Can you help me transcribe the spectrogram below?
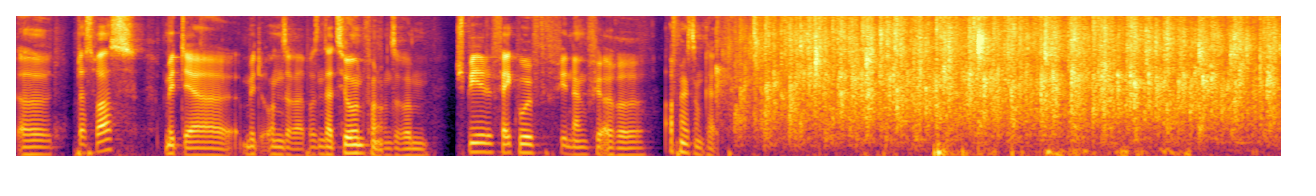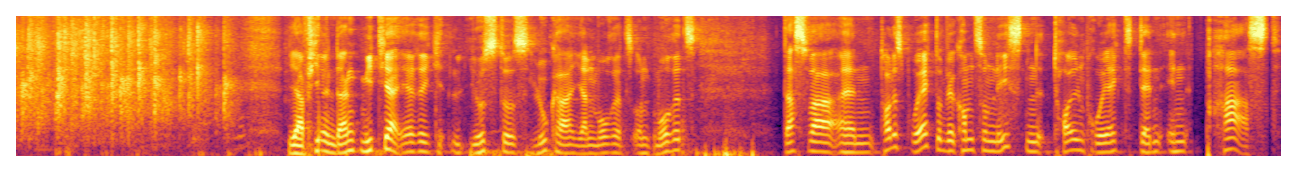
äh, das war's mit, der, mit unserer Präsentation von unserem Spiel Fake Wolf. Vielen Dank für eure Aufmerksamkeit. Ja, vielen Dank, Mitya, Erik, Justus, Luca, Jan Moritz und Moritz. Das war ein tolles Projekt und wir kommen zum nächsten tollen Projekt, denn in Past,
